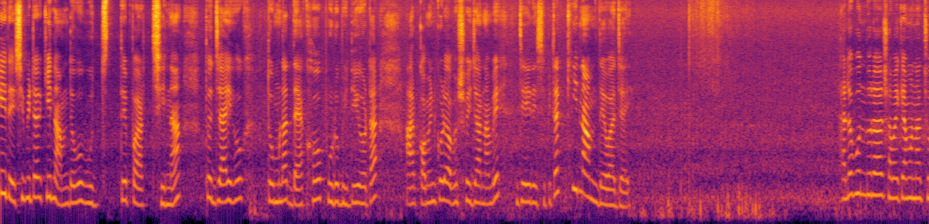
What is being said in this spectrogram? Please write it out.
এই রেসিপিটার কি নাম দেবো বুঝতে পারছি না। তো যাই হোক, তোমরা দেখো পুরো ভিডিওটা আর কমেন্ট করে অবশ্যই জানাবে যে এই রেসিপিটার কি নাম দেওয়া যায়। হ্যালো বন্ধুরা, সবাই কেমন আছো?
